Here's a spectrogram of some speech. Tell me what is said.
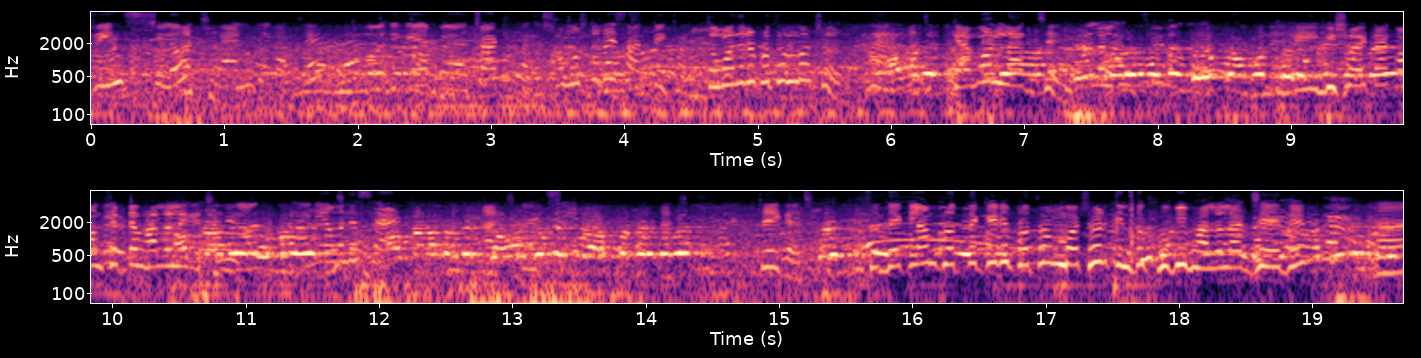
ড্রিঙ্কস ছিল আচ্ছা। প্যানকেক আছে ওদিকে চাট আছে সমস্তটাই সাত্বিক খাবার। তোমাদেরও প্রথম বছর? হ্যাঁ। আচ্ছা কেমন লাগছে ভালো লাগছে। এই বিষয়টা কনসেপ্টটা ভালো লেগেছে? আমাদের স্যার। আচ্ছা ঠিক আছে। তো দেখলাম প্রত্যেকেরই প্রথম বছর কিন্তু খুবই ভালো লাগছে আহ,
